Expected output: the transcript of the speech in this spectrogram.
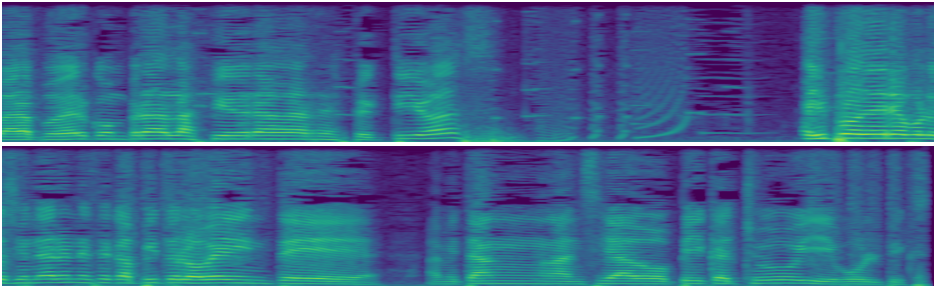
para poder comprar las piedras respectivas y poder evolucionar en este capítulo 20 a mi tan ansiado Pikachu y Bullpix.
